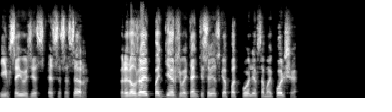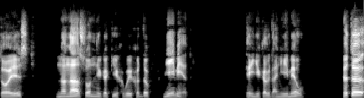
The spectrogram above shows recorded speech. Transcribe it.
и в союзе с СССР, продолжают поддерживать антисоветское подполье в самой Польше. То есть на нас он никаких выходов не имеет. И никогда не имел. Это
